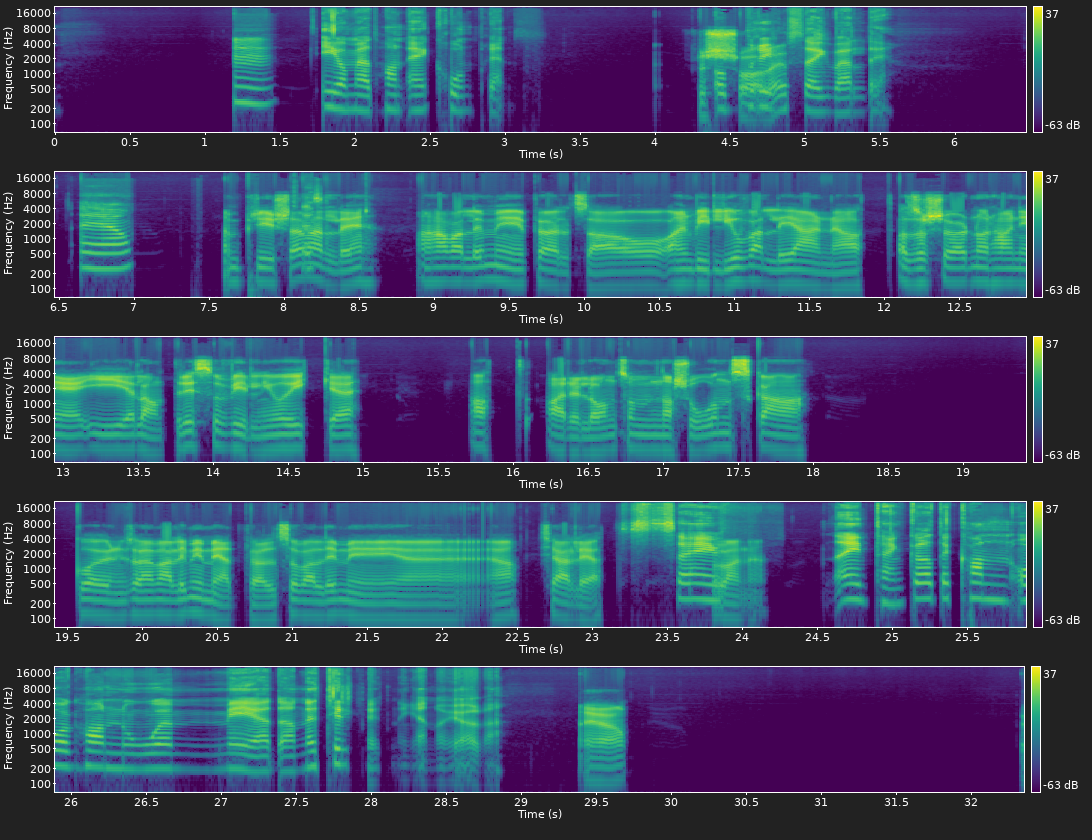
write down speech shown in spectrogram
Mm. i og med at han er kronprins og bryr seg veldig. Ja. Han bryr seg veldig. Han har veldig mye følelser, og han vil jo veldig gjerne at Altså Sjøl når han er i Elantris, så vil han jo ikke at Arelon som nasjon skal gå under. Så han har veldig mye medfølelse og veldig mye eh, ja, kjærlighet Så jeg, landet. Jeg tenker at det kan òg ha noe med denne tilknytningen å gjøre. Ja.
